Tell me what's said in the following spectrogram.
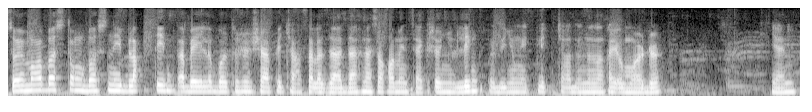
So yung mga bus tong bus ni Black Tint available to sa Shopee tsaka sa Lazada. Nasa comment section yung link, pwede nyo i-click tsaka doon na lang kayo umorder. Yan.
